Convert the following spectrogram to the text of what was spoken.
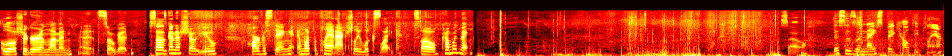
a little sugar and lemon and it's so good. So I was gonna show you harvesting and what the plant actually looks like. So come with me. So this is a nice big healthy plant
